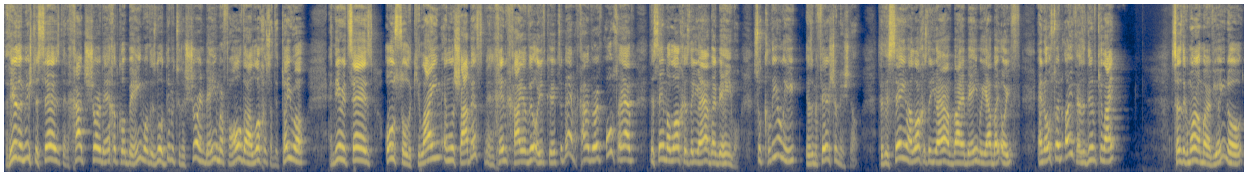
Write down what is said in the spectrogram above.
So there the Mishnah says that Chad Shor Be'echad Kol Behemo, there's no difference between the Shor and Behemo for all the halachas of the Torah. And there it says also the Kilaim and the Shabbos, V'chen Chaya Ve'oiv Kayetze Be'em. Chaya Ve'oiv also have the same halachas that you have by behemo. So clearly, there's a Meferish Mishnah that the same halachas that you have by behemo you have by oif, and also an oif has a din of kilayim. Says the Gemara, le'ado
